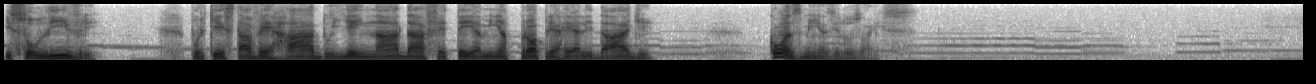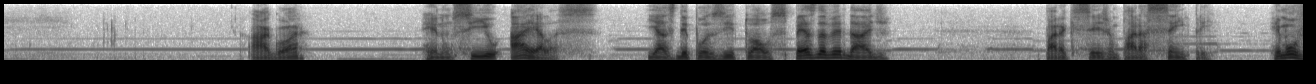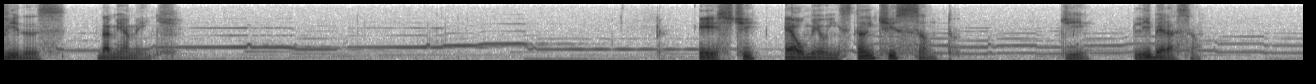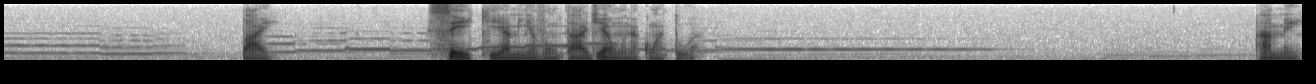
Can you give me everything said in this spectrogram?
E sou livre, porque estava errado e em nada afetei a minha própria realidade com as minhas ilusões. Agora, renuncio a elas e as deposito aos pés da verdade, para que sejam para sempre removidas da minha mente. Este é o meu instante santo de liberação. Pai, sei que a minha vontade é una com a tua. Amém.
